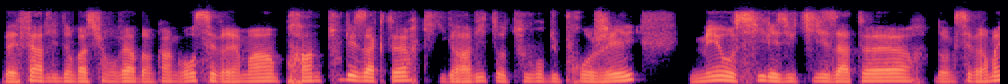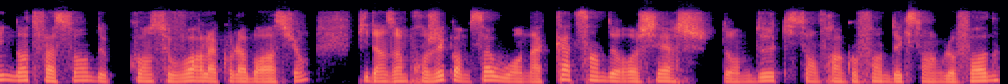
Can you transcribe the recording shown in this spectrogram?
ben, faire de l'innovation ouverte. Donc, en gros, c'est vraiment prendre tous les acteurs qui gravitent autour du projet, mais aussi les utilisateurs. Donc, c'est vraiment une autre façon de concevoir la collaboration. Puis, dans un projet comme ça, où on a quatre centres de recherche, dont deux qui sont francophones, deux qui sont anglophones,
